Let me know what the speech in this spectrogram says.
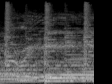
memory.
